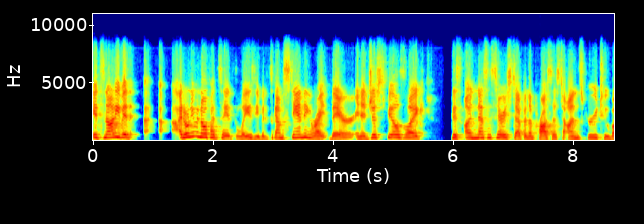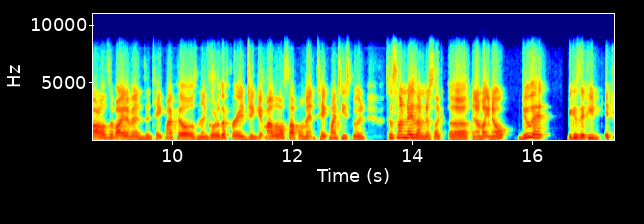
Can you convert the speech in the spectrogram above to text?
it's not even I don't even know if I'd say it's lazy, but it's like I'm standing right there and it just feels like this unnecessary step in the process to unscrew two bottles of vitamins and take my pills and then go to the fridge and get my little supplement and take my teaspoon. So some days I'm just like, uh, and I'm like, nope, do it because if you if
